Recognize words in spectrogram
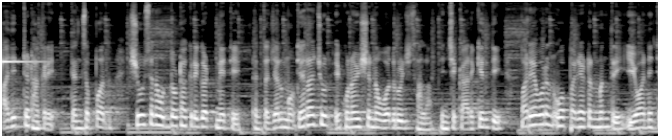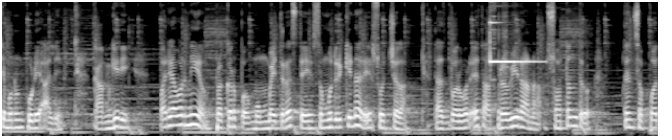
आदित्य ठाकरे त्यांचं पद शिवसेना उद्धव ठाकरे गट नेते त्यांचा जन्म तेरा जून एकोणावीसशे नव्वद रोजी झाला. त्यांची कारकिर्दी पर्यावरण व पर्यटन मंत्री युवा नेते म्हणून पुढे आले. कामगिरी पर्यावरणीय प्रकल्प मुंबईत रस्ते समुद्री किनारे स्वच्छता त्याचबरोबर येतात रवी राणा स्वातंत्र्य त्यांचं पद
